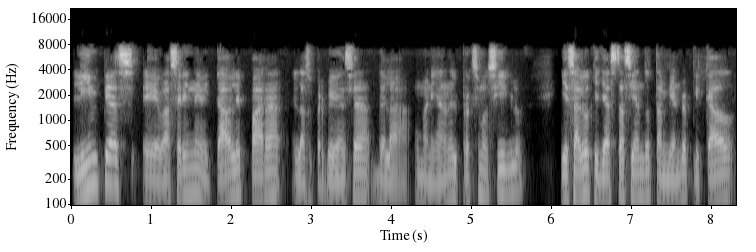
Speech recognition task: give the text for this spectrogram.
limpias va a ser inevitable para la supervivencia de la humanidad en el próximo siglo y es algo que ya está siendo también replicado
